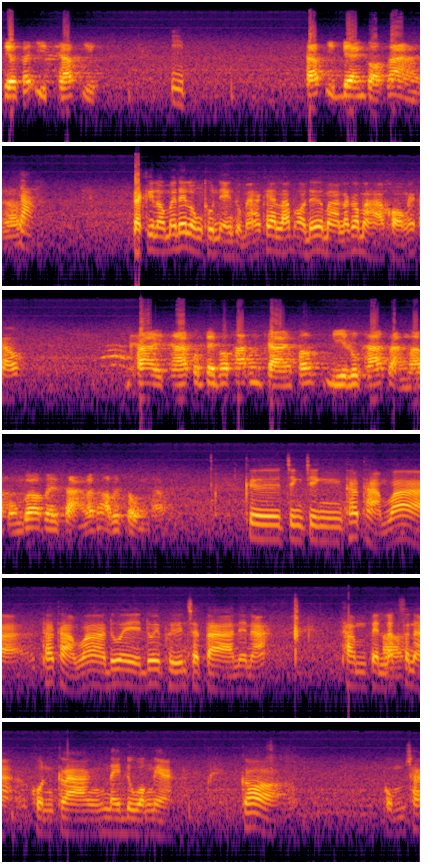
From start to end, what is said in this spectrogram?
เดี๋ยวก็อิฐครับอิฐอิดครับอิฐแดงก่อสร้างครับจ้ะแต่คือเราไม่ได้ลงทุนเองถูกไหมฮะแค่รับออเดอร์มาแล้วก็มาหาของให้เขาใช่ครับผมเป็นพ่อค้าคนกลางเขามีลูกค้าสั่งมา ผมก็ไปสั่งแล้วก็เอาไปส่งครับ คือจริง ๆ ถ้าถามว่าถ้าถามว่าด้วยด้วยพื้นชะตาเนี่ยนะทำเป็นครับลักษณะคนกลางในดวงเนี่ย ก็ผมใช้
